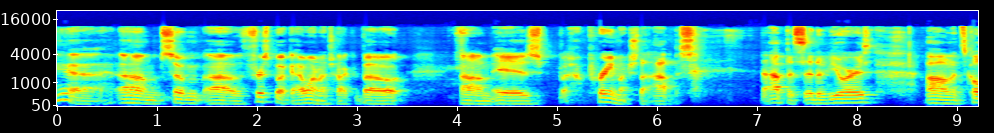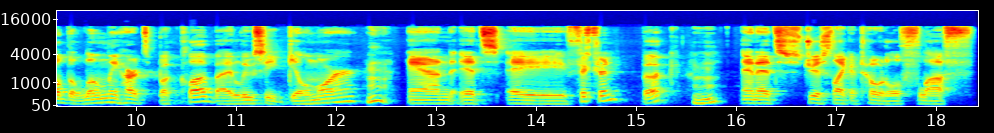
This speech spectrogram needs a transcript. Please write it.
Yeah. Um, so uh, the first book I want to talk about um, is pretty much the opposite, the opposite of yours. Um, it's called The Lonely Hearts Book Club by Lucy Gilmore, and it's a fiction book, and it's just like a total fluff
